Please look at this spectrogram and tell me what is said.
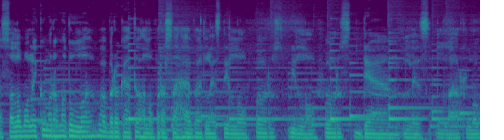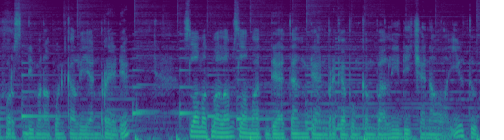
Assalamualaikum warahmatullahi wabarakatuh. Halo para sahabat Lesti Lovers, Belovers, dan Leslar Lovers di mana pun kalian berada. Selamat malam, selamat datang dan bergabung kembali di channel Youtube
